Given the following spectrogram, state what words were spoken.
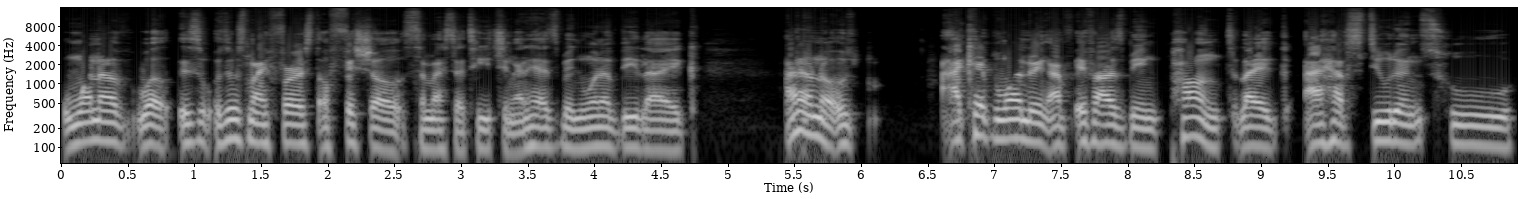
one of well, this, this was my first official semester teaching, and it has been one of the like, I don't know. I kept wondering if I was being punked. Like I have students who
